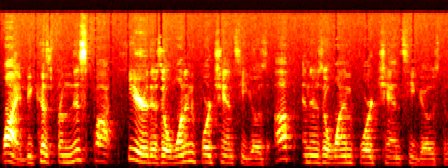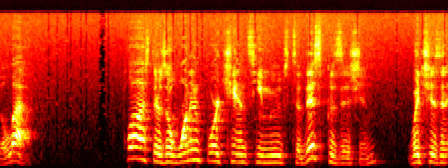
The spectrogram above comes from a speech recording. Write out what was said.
Why? Because from this spot here, there's a 1 in 4 chance he goes up, and there's a 1 in 4 chance he goes to the left. Plus, there's a 1 in 4 chance he moves to this position, which is an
